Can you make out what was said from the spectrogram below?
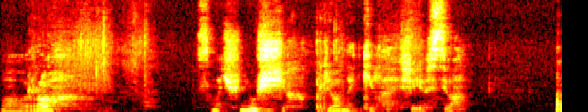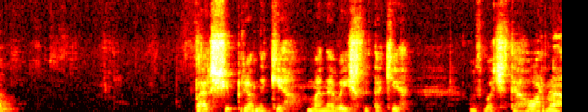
гора смачнющих пряників. Ще є все. Перші пряники в мене вийшли такі, ось бачите, гарно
